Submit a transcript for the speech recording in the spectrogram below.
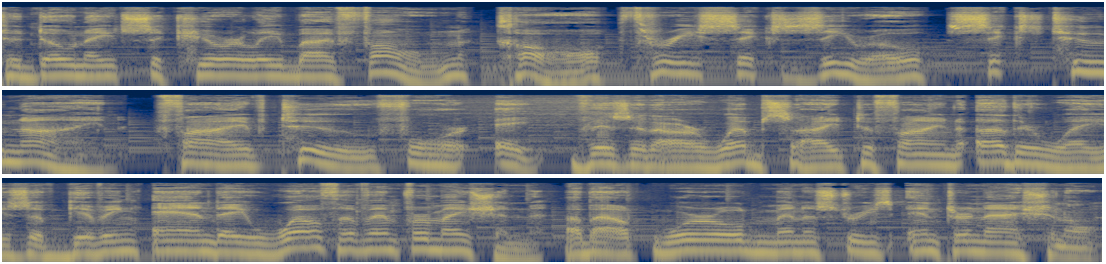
To donate securely by phone, call 360 629 5248. Visit our website to find other ways of giving and a wealth of information about World Ministries International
